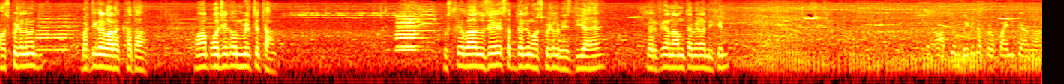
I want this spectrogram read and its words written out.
हॉस्पिटल में भर्ती करवा रखा था। वहाँ पहुँचे तो मृत था। उसके बाद उसे सफदरजंग हॉस्पिटल भेज दिया है। लड़के का नाम था मेरा निखिल। तो आपके बेटे का प्रोफ़ाइल क्या था?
